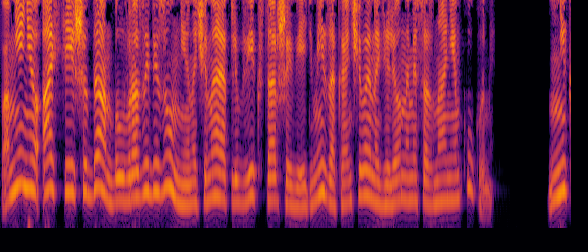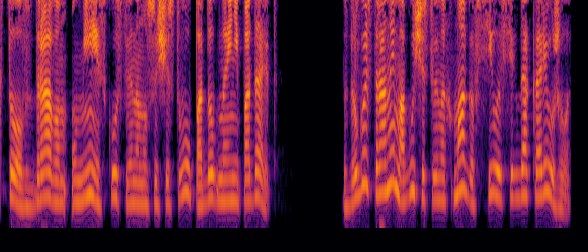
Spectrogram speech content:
По мнению Асти, и Шидан был в разы безумнее, начиная от любви к старшей ведьме и заканчивая наделенными сознанием куклами. Никто в здравом уме искусственному существу подобное не подарит. С другой стороны, могущественных магов сила всегда корежила,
